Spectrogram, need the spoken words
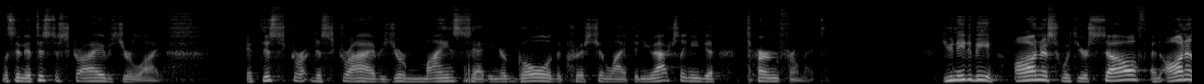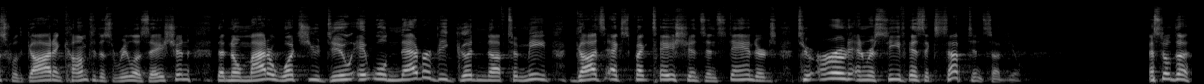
Listen, if this describes your life, if this describes your mindset and your goal of the Christian life, then you actually need to turn from it. You need to be honest with yourself and honest with God and come to this realization that no matter what you do, it will never be good enough to meet God's expectations and standards to earn and receive His acceptance of you. And so the,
